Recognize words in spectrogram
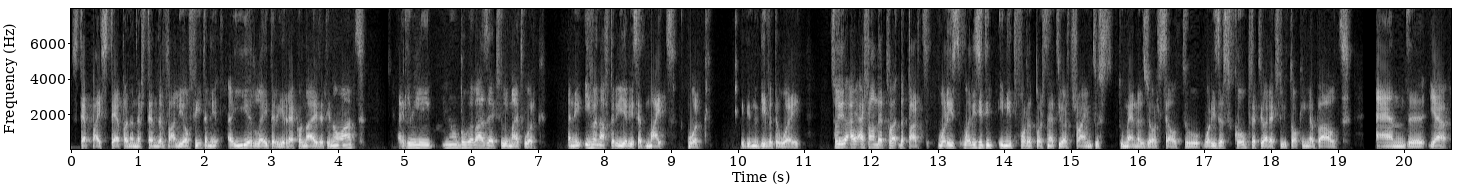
step by step and understand the value of it. And a year later, he recognized that, you know what, I really, you know, Google Ads actually might work. And even after a year, he said might work. He didn't give it away. So I, I found that the part. What is what is it in it for the person that you are trying to to manage or sell to? What is the scope that you are actually talking about? And uh, yeah,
